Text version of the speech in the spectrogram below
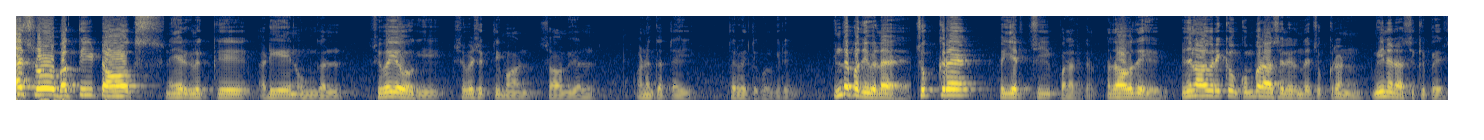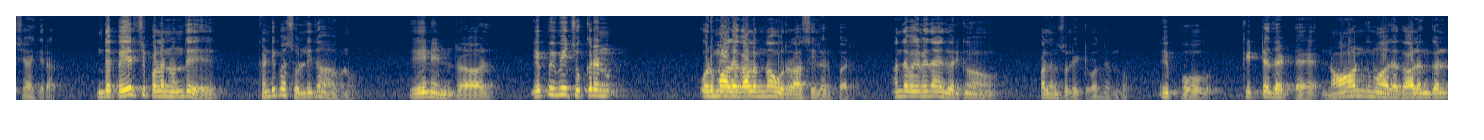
ஆஸ்ட்ரோ பக்தி டாக்ஸ் நேயர்களுக்கு அடியேன் உங்கள் சிவயோகி சிவசக்திமான் சுவாமிகள் வணக்கத்தை தெரிவித்துக் கொள்கிறேன். இந்த பதிவில் சுக்கர பெயர்ச்சி பலன்கள். அதாவது இதனால் வரைக்கும் கும்பராசியில் இருந்த சுக்கரன் மீனராசிக்கு பயிற்சி ஆகிறார். இந்த பெயர்ச்சி பலன் வந்து கண்டிப்பாக சொல்லி தான் ஆகணும். ஏனென்றால் எப்பயுமே சுக்கரன் ஒரு மாத காலம்தான் ஒரு ராசியில் இருப்பார். அந்த வகையில் தான் இது வரைக்கும் பலன் சொல்லிட்டு வந்திருந்தோம். இப்போது கிட்டத்தட்ட நான்கு மாத காலங்கள்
